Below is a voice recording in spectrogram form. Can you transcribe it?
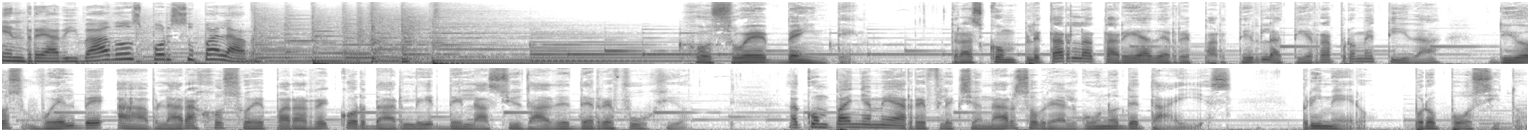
en Reavivados por su palabra. Josué 20 Tras completar la tarea de repartir la tierra prometida, Dios vuelve a hablar a Josué para recordarle de las ciudades de refugio. Acompáñame a reflexionar sobre algunos detalles. Primero, propósito.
